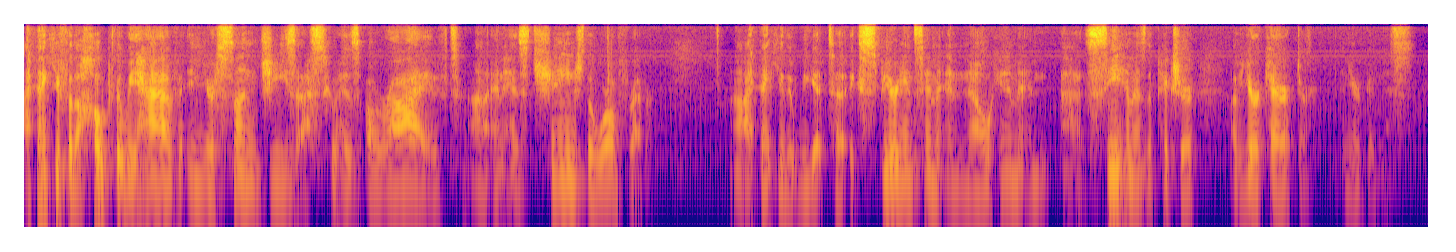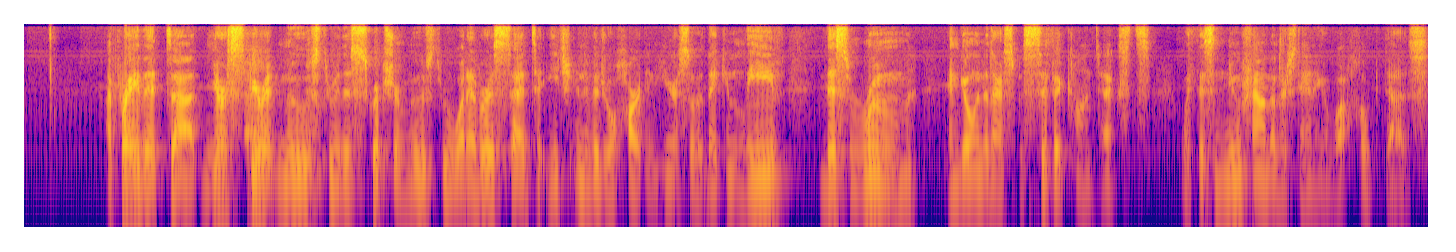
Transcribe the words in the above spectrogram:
I thank you for the hope that we have in your son, Jesus, who has arrived uh, and has changed the world forever. Uh, I thank you that we get to experience him and know him and uh, see him as the picture of your character and your goodness. I pray that uh, your spirit moves through this scripture, moves through whatever is said to each individual heart in here so that they can leave this room and go into their specific contexts with this newfound understanding of what hope does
